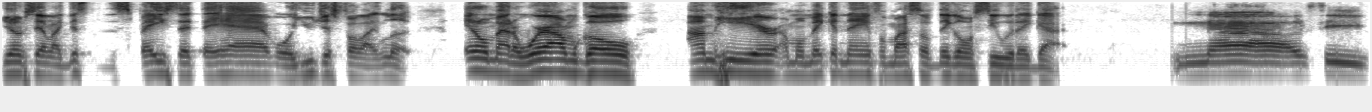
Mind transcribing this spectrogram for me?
you know what I'm saying, like this is the space that they have, or you just felt like, look, it don't matter where I'm go, I'm here, I'm gonna make a name for myself. They're gonna see what they got. Nah, see,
